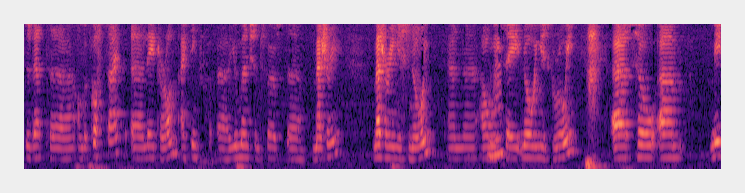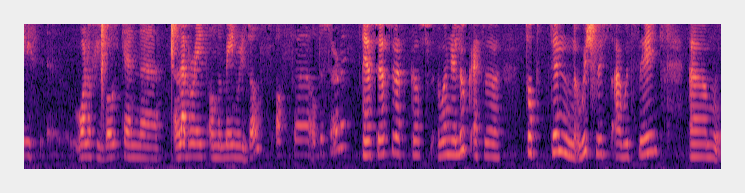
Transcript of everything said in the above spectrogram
to that uh, on the cost side uh, later on. I think uh, you mentioned first uh, measuring. Measuring is knowing, and I always mm-hmm. say knowing is growing. so um, maybe one of you both can uh, elaborate on the main results of, uh, of the survey? Yes, yes, because when we look at the top 10 wish list, I would say, um,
